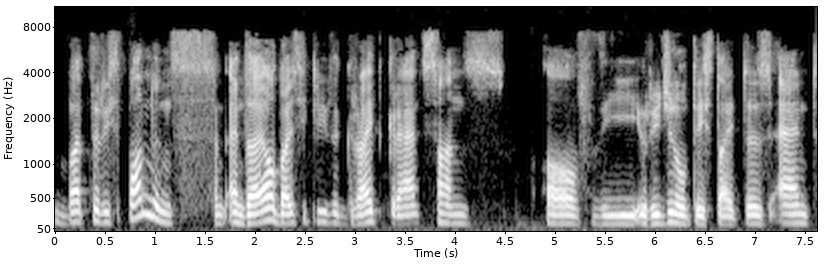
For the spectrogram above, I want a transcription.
But the respondents, and, and they are basically the great grandsons of the original testators and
